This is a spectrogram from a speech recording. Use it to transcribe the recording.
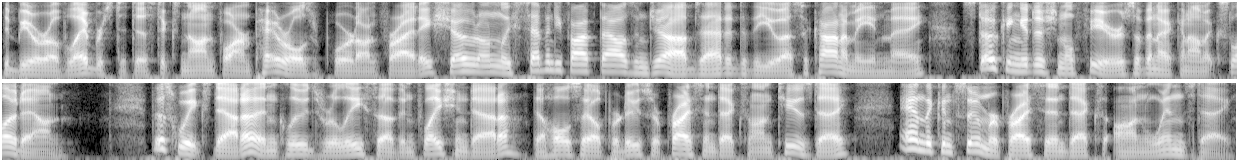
the Bureau of Labor Statistics non farm payrolls report on Friday showed only 75,000 jobs added to the U.S. economy in May, stoking additional fears of an economic slowdown. This week's data includes release of inflation data, the wholesale producer price index on Tuesday, and the consumer price index on Wednesday.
